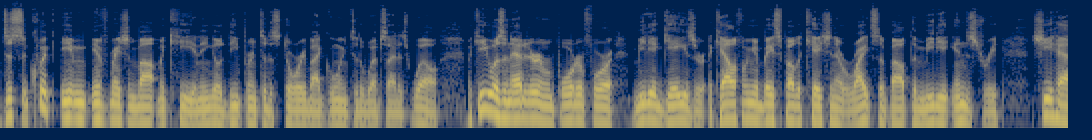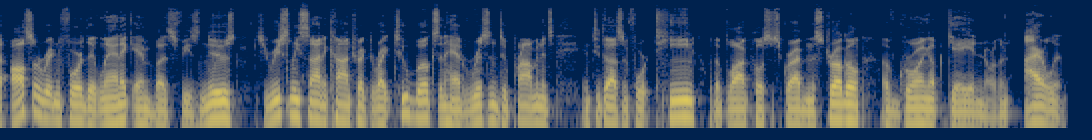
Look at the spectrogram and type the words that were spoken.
just a quick information about McKee, and then go deeper into the story by going to the website as well. McKee was an editor and reporter for Mediagazer, a California based publication that writes about the media industry. She had also written for The Atlantic and BuzzFeed News. She recently signed a contract to write two books and had risen to prominence in 2014 with a blog post describing the struggle of growing up gay in Northern Ireland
